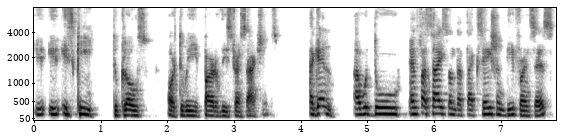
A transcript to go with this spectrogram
is key to close or to be part of these transactions. Again, I would do emphasize on the taxation differences.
